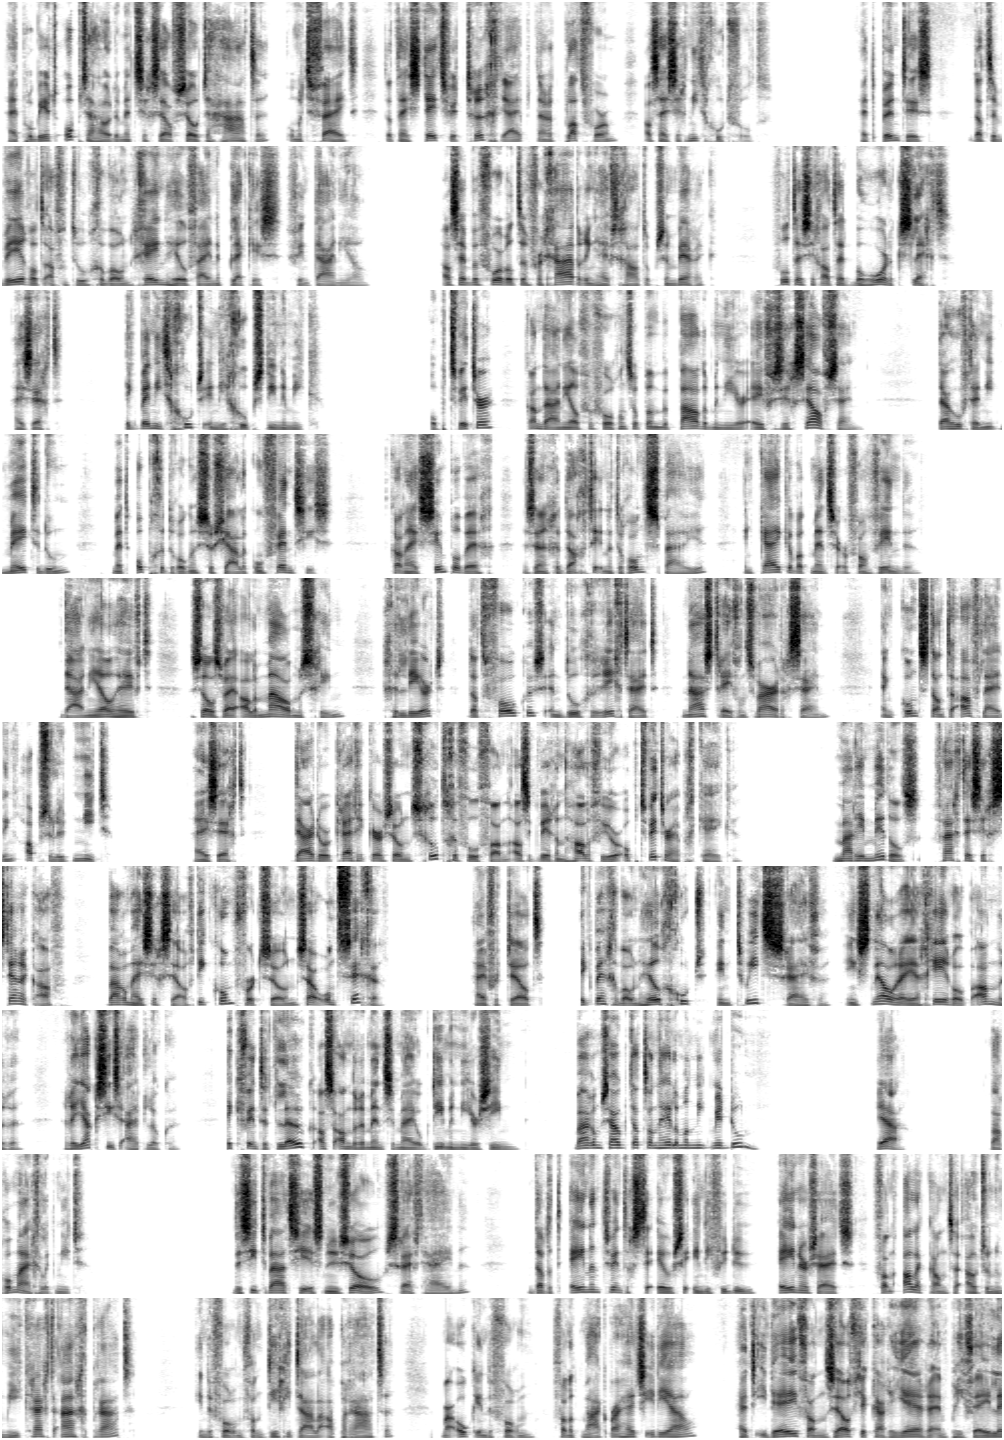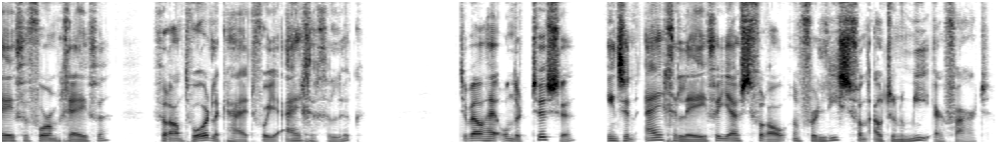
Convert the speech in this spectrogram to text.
Hij probeert op te houden met zichzelf zo te haten om het feit dat hij steeds weer teruggrijpt naar het platform als hij zich niet goed voelt. Het punt is dat de wereld af en toe gewoon geen heel fijne plek is, vindt Daniel. Als hij bijvoorbeeld een vergadering heeft gehad op zijn werk, voelt hij zich altijd behoorlijk slecht. Hij zegt: Ik ben niet goed in die groepsdynamiek. Op Twitter kan Daniel vervolgens op een bepaalde manier even zichzelf zijn. Daar hoeft hij niet mee te doen met opgedrongen sociale conventies. Kan hij simpelweg zijn gedachten in het rond spuien en kijken wat mensen ervan vinden. Daniel heeft, zoals wij allemaal misschien, geleerd dat focus en doelgerichtheid nastrevenswaardig zijn en constante afleiding absoluut niet. Hij zegt: Daardoor krijg ik er zo'n schuldgevoel van als ik weer een half uur op Twitter heb gekeken. Maar inmiddels vraagt hij zich sterk af waarom hij zichzelf die comfortzone zou ontzeggen. Hij vertelt: Ik ben gewoon heel goed in tweets schrijven, in snel reageren op anderen, reacties uitlokken. Ik vind het leuk als andere mensen mij op die manier zien. Waarom zou ik dat dan helemaal niet meer doen? Ja, waarom eigenlijk niet? De situatie is nu zo, schrijft Heine, dat het 21ste eeuwse individu enerzijds van alle kanten autonomie krijgt aangepraat, in de vorm van digitale apparaten, maar ook in de vorm van het maakbaarheidsideaal, het idee van zelf je carrière en privéleven vormgeven, verantwoordelijkheid voor je eigen geluk, terwijl hij ondertussen in zijn eigen leven juist vooral een verlies van autonomie ervaart.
